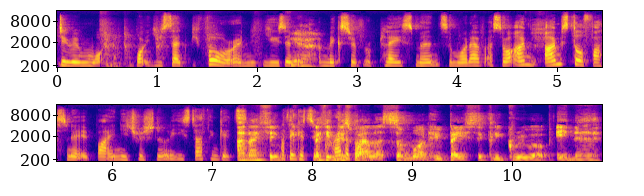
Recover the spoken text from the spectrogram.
doing what what you said before and using Yeah. a, mixture of replacements and whatever. So I'm I'm still fascinated by nutritional yeast. I think it's And I think I think it's I think as well as someone who basically grew up in a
